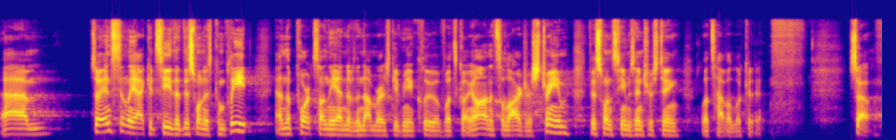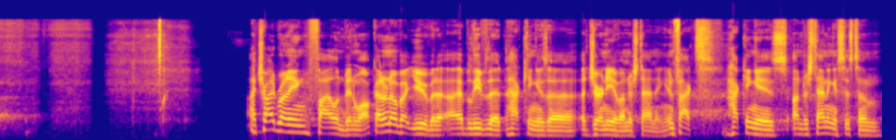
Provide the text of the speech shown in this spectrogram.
Um, so instantly I could see that this one is complete, and the ports on the end of the numbers give me a clue of what's going on. It's a larger stream. This one seems interesting. Let's have a look at it. So I tried running file and binwalk. I don't know about you, but I believe that hacking is a, a, journey of understanding. In fact, hacking is understanding a system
